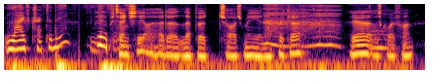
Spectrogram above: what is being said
Life threatening? Yeah, that sense? potentially. I had a leopard charge me in Africa. Yeah, that was quite fun.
